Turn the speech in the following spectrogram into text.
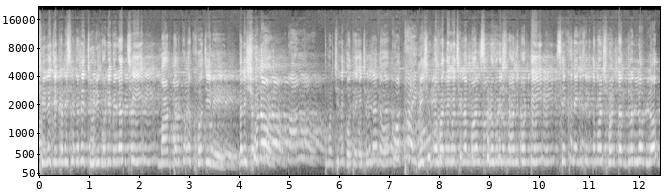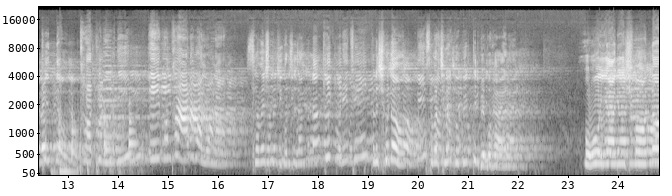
ছেলে যেখানে সেখানে চুরি করে বেড়াচ্ছি মার তার কোনো খোঁজই নেই। তাহলে শোনো। তোমার ছেলে কোথায় গেছিল জানো? কোথায়? নিশি প্রভাতে গেছিলাম মান সরোবরে স্নান করতে। সেখানে গেছিল তোমার সন্তান দুর্লভ লক্ষ্মীন্দ থাকি বৌদি এই কথা আর বলো না। সে আমার সঙ্গে কি করেছে জানবে না? কি করেছে? তাহলে শোনো তোমার ছেলের কুকীর্তির ব্যবহার। ও আরি শোনো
